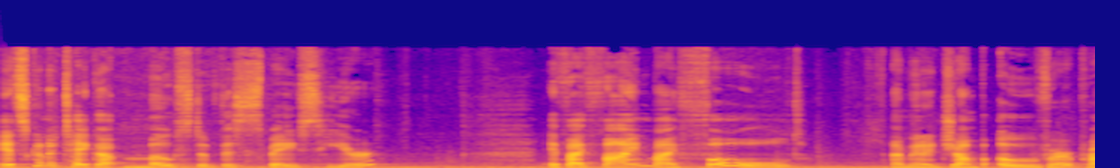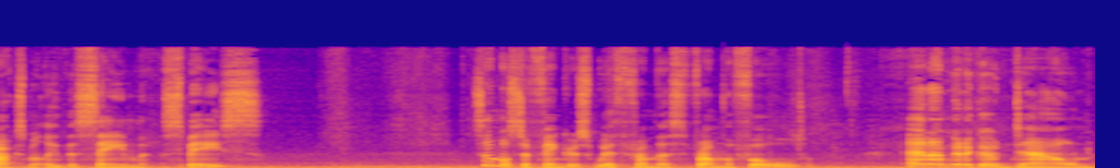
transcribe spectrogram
It's going to take up most of this space here. If I find my fold, I'm going to jump over approximately the same space. It's almost a finger's width from, this, from the fold. And I'm going to go down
